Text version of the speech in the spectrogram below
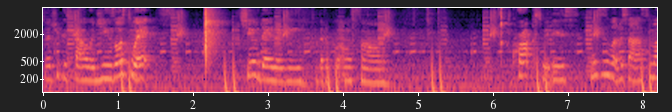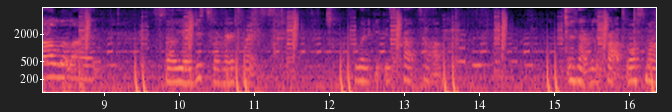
that you can style with jeans or sweats day, baby. Better put on some Crocs with this. This is what the size small look like. So yeah, just for reference, you want to get this crop top. It's not really cropped, one small,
